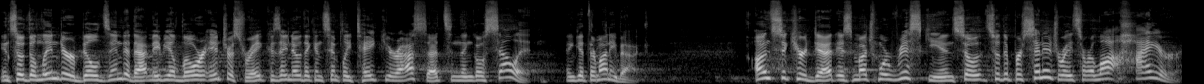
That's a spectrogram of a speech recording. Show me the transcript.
And so the lender builds into that maybe a lower interest rate because they know they can simply take your assets and then go sell it and get their money back. Unsecured debt is much more risky, and so, so the percentage rates are a lot higher.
